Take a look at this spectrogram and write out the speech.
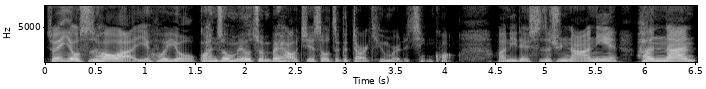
所以有时候啊，也会有观众没有准备好接受这个 dark humor 的情况啊，你得试着去拿捏，很难，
